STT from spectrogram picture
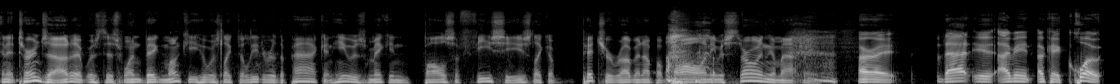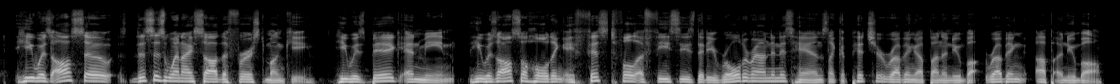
And it turns out it was this one big monkey who was like the leader of the pack, and he was making balls of feces like a pitcher rubbing up a ball, and he was throwing them at me. All right. That is, I mean, okay, quote. He was also, this is when I saw the first monkey. He was big and mean. He was also holding a fistful of feces that he rolled around in his hands like a pitcher rubbing up on a new ball, rubbing up a new ball.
